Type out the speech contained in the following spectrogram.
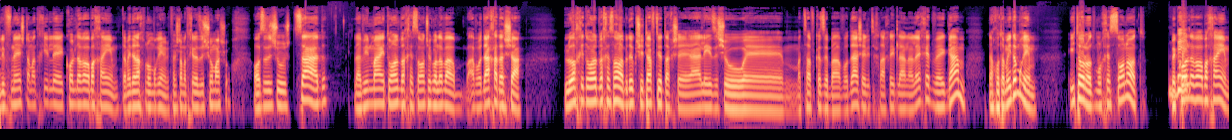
לפני שאתה מתחיל אה, כל דבר בחיים. תמיד אנחנו אומרים, לפני שאתה מתחיל איזשהו משהו, או עושה איזשהו צעד, להבין מה היתרונות והחסרונות של כל דבר. עבודה חדשה. לוח יתרונות וחסרונות, בדיוק שיתפתי אותך שהיה לי איזשהו אה, מצב כזה בעבודה, שהייתי צריך להחליט לאן ללכת, וגם, אנחנו תמיד אומרים, יתרונות מול חסרונות. בכל ב- דבר בחיים.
